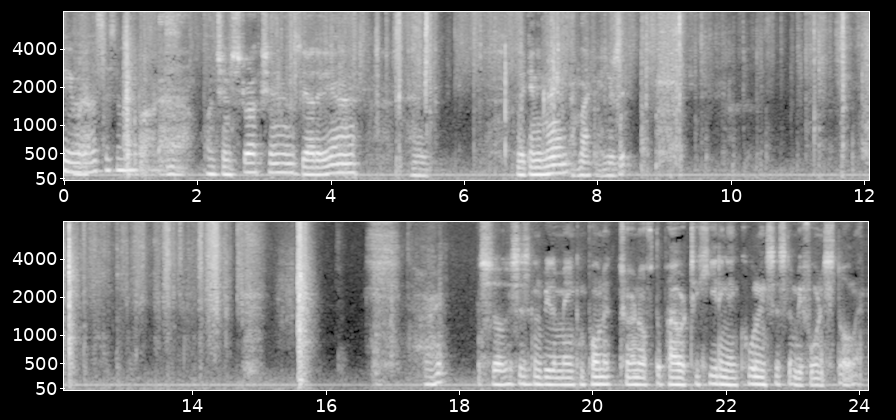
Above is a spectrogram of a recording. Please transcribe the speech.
see what else is in the box. Ah, bunch of instructions, yada yada. Like any man, I'm not gonna use it. Alright, so this is gonna be the main component. Turn off the power to heating and cooling system before installing.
